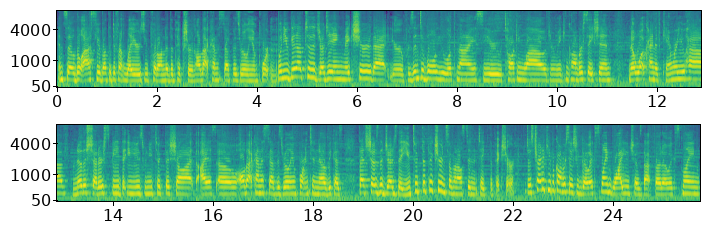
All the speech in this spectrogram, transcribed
And so they'll ask you about the different layers you put onto the picture and all that kind of stuff is really important. When you get up to the judging, make sure that you're presentable, you look nice, you're talking loud, you're making conversation, know what kind of camera you have, know the shutter speed that you used when you took the shot, the ISO, all that kind of stuff is really important to know because that shows the judge that you took the picture and someone else didn't take the picture. Just try to keep a conversation go, explain why you chose that photo, explain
